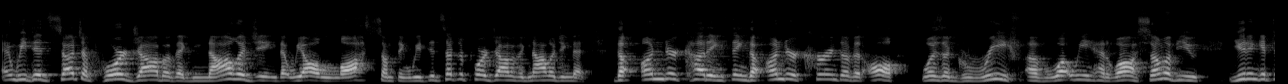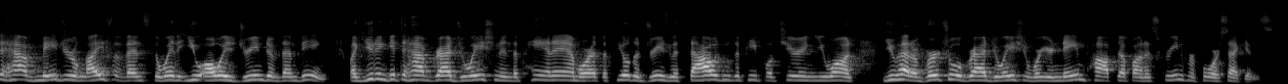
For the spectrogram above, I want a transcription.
And we did such a poor job of acknowledging that we all lost something. We did such a poor job of acknowledging that the undercutting thing, the undercurrent of it all, was a grief of what we had lost. Some of you, you didn't get to have major life events the way that you always dreamed of them being. Like you didn't get to have graduation in the Pan Am or at the Field of Dreams with thousands of people cheering you on. You had a virtual graduation where your name popped up on a screen for four seconds.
